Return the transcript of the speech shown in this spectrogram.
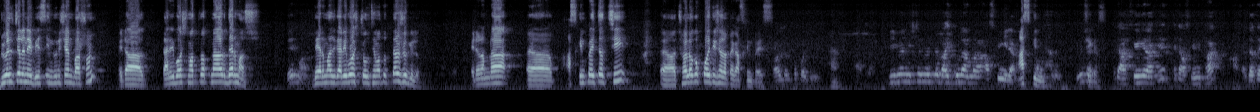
dual channel ABS Indonesian version এটা গাড়ি বয়স মাত্র আপনার দেড় মাস। দেড় মাস? গাড়ি বয়স চলছে মাত্র তেরোশো কিলো। এটার আমরা আস্কিন প্রাইস চাচ্ছি ছয় লক্ষ পঁয়ত্রিশ হাজার টাকা আস্কিন প্রাইস হ্যাঁ। প্রিমিয়াম ইনস্টলমেন্টের বাইকগুলো আমরা আজকেই রাখি। আস্কিন ঠিক আছে? এটা আজকেই রাখি এটা আজকেই থাক। যাতে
